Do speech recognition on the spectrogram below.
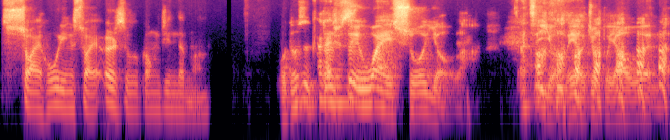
甩壶铃甩二十五公斤的吗？我都是概就是对外说有啦。那这有没有就不要问了，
